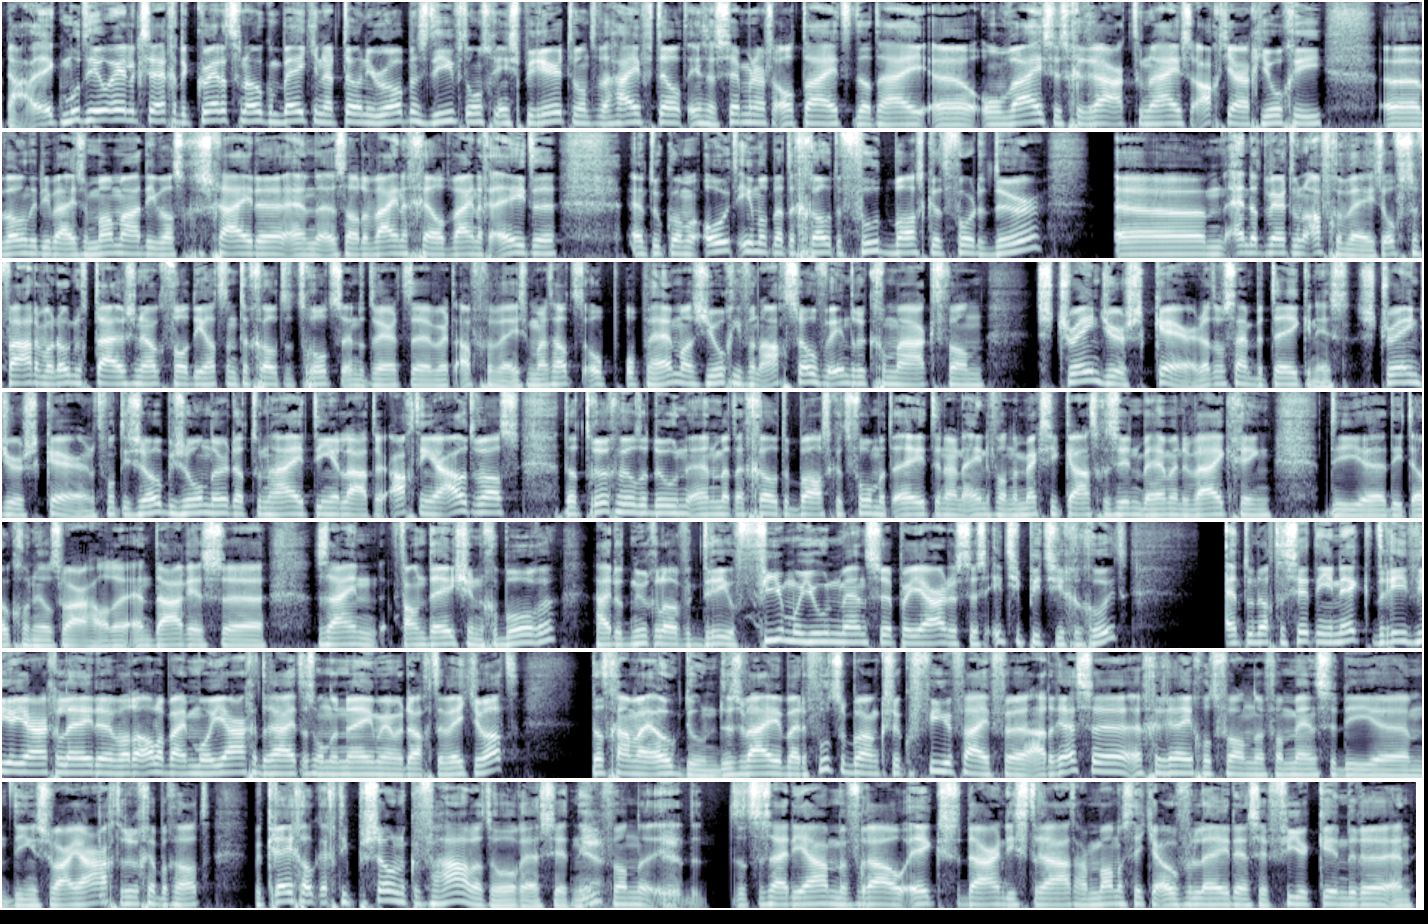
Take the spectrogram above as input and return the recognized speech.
Nou, ik moet heel eerlijk zeggen, de credits gaan ook een beetje naar Tony Robbins. Die heeft ons geïnspireerd, want hij vertelt in zijn seminars altijd dat hij eh, onwijs is geraakt. Toen hij is achtjarig jochie, eh, woonde hij bij zijn mama, die was gescheiden en eh, ze hadden weinig geld, weinig eten. En toen kwam er ooit iemand met een grote foodbasket voor de deur. Ehm, en dat werd toen afgewezen. Of zijn vader woonde ook nog thuis in elk geval. Die had een te grote trots en dat werd, eh, werd afgewezen. Maar het had op, op hem als jochie van acht zoveel indruk gemaakt van... Strangers Care, dat was zijn betekenis. Strangers Care. En dat vond hij zo bijzonder dat toen hij tien jaar later 18 jaar oud was... dat terug wilde doen en met een grote basket vol met eten... naar een of ander Mexicaans gezin bij hem in de wijk ging... die, eh, die het ook gewoon heel zwaar hadden. En daar is eh, zijn foundation geboren. Hij doet nu geloof ik 3 of 4 miljoen mensen per jaar. Dus het is ietsiepietsie gegroeid. En toen dachten Sydney en ik, drie, vier jaar geleden... we hadden allebei een mooi jaar gedraaid als ondernemer... en we dachten, weet je wat... Dat gaan wij ook doen. Dus wij hebben bij de Voedselbank een stuk of vier, vijf eh, adressen eh, geregeld van, eh, van mensen die, eh, die een zwaar jaar achter de rug hebben gehad. We kregen ook echt die persoonlijke verhalen te horen, Sydney. Ja, Van, ja. Dat ze zeiden, ja, mevrouw X daar in die straat, haar man is dit jaar overleden en ze heeft vier kinderen. En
